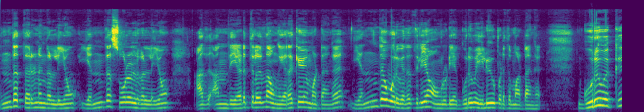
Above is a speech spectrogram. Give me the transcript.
எந்த தருணங்கள்லையும் எந்த சூழல்கள்லையும் அது அந்த இடத்துல இருந்து அவங்க இறக்கவே மாட்டாங்க. எந்த ஒரு விதத்துலேயும் அவங்களுடைய குருவை இழிவுபடுத்த மாட்டாங்க. குருவுக்கு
